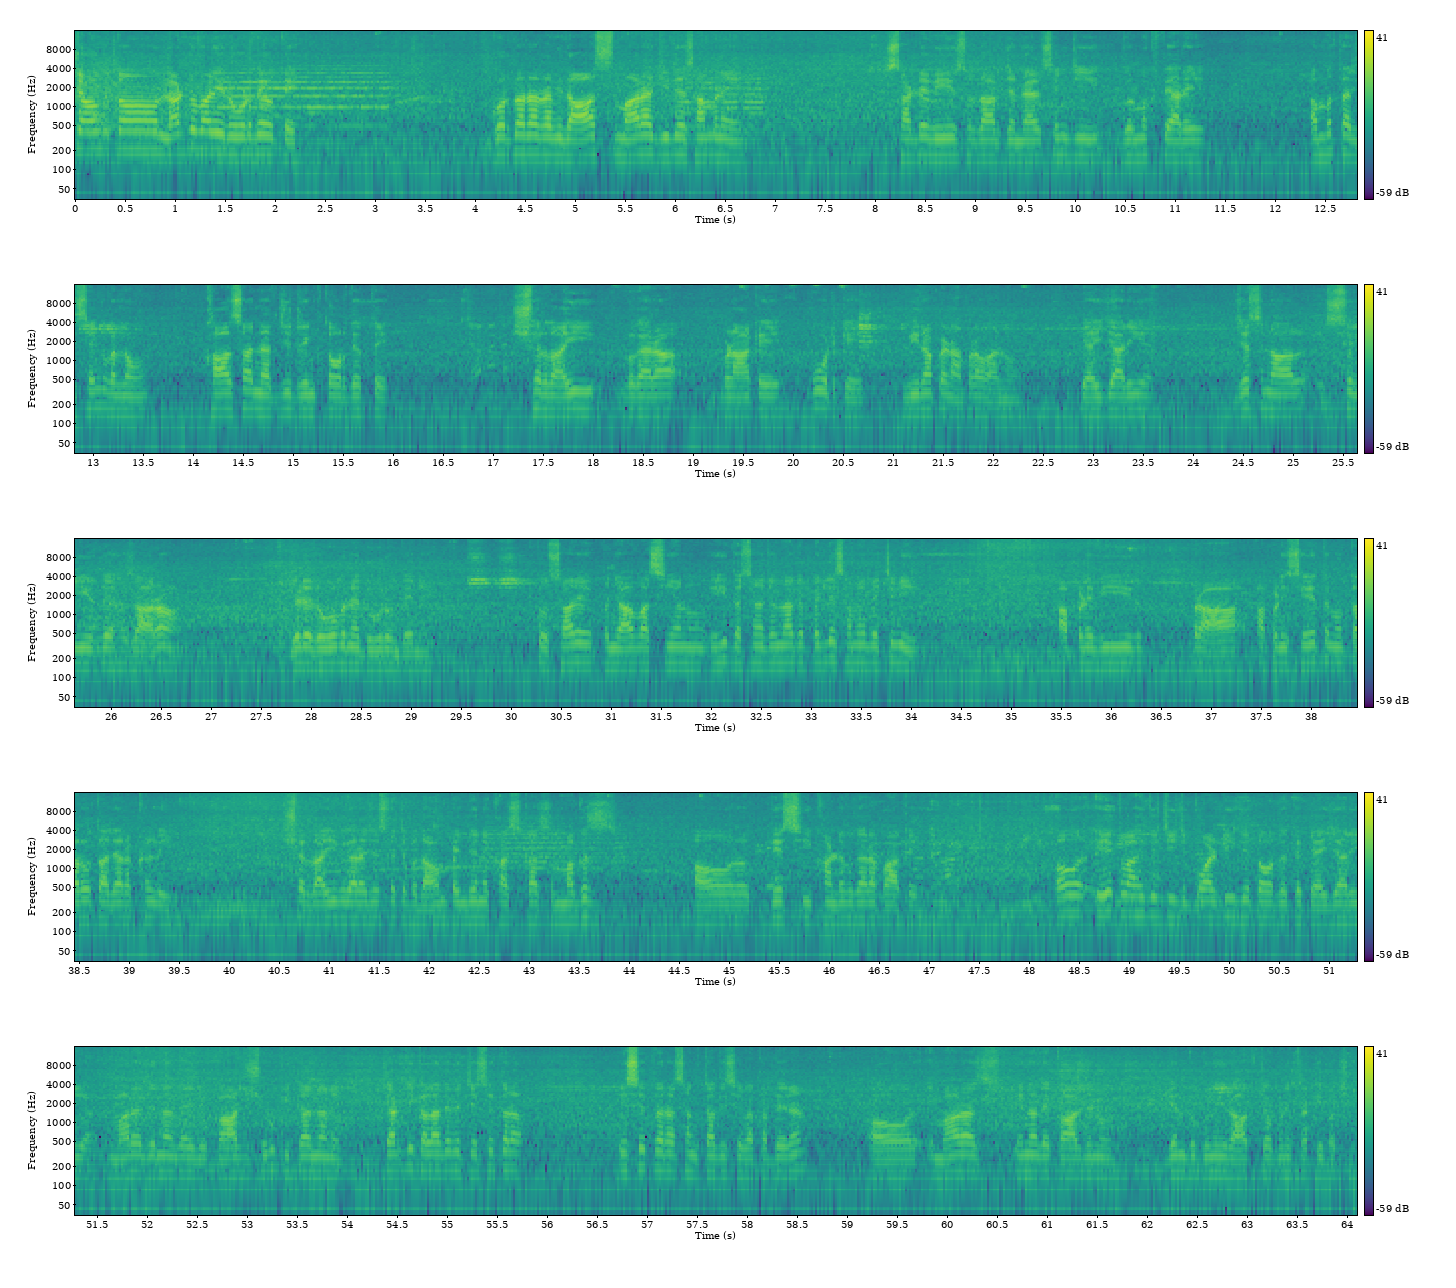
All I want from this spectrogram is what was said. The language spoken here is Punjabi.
ਚੌਂਕ ਤੋਂ ਲੱਡੂ ਵਾਲੀ ਰੋਡ ਦੇ ਉੱਤੇ ਗੁਰਦੁਆਰਾ ਰਵਿਦਾਸ ਮਹਾਰਾਜ ਜੀ ਦੇ ਸਾਹਮਣੇ ਸਾਡੇ ਵੀਰ ਸਰਦਾਰ ਜਰਨੈਲ ਸਿੰਘ ਜੀ ਗੁਰਮੁਖ ਪਿਆਰੇ ਅੰਮ੍ਰਿਤਧਾਰੀ ਸਿੰਘ ਵੱਲੋਂ ਖਾਲਸਾ એનર્ਜੀ ਡਰਿੰਕ ਤੌਰ ਦੇ ਉੱਤੇ ਸ਼ਰਦਾਈ ਵਗੈਰਾ ਬਣਾ ਕੇ, ਘੋਟ ਕੇ ਵੀਰਾਂ, ਭੈਣਾਂ, ਭਰਾਵਾਂ ਨੂੰ ਪਿਆਈ ਜਾ ਰਹੀ ਹੈ, ਜਿਸ ਨਾਲ ਸਰੀਰ ਦੇ ਹਜ਼ਾਰਾਂ ਜਿਹੜੇ ਰੋਗ ਨੇ ਦੂਰ ਹੁੰਦੇ ਨੇ। ਤੋਂ ਸਾਰੇ ਪੰਜਾਬ ਵਾਸੀਆਂ ਨੂੰ ਇਹੀ ਦੱਸਣਾ ਚਾਹੁੰਦਾ ਕਿ ਪਹਿਲੇ ਸਮੇਂ ਵਿੱਚ ਵੀ ਆਪਣੇ ਵੀਰ, ਭਰਾ, ਆਪਣੀ ਸਿਹਤ ਨੂੰ ਤਰੋ ਤਾਜ਼ਾ ਰੱਖਣ ਲਈ ਸ਼ਰਦਾਈ ਵਗੈਰਾ ਜਿਸ ਵਿੱਚ ਬਦਾਮ ਪੈਂਦੇ ਨੇ, ਖਸਖਸ, ਮਗਜ਼ ਔਰ ਦੇਸੀ ਖੰਡ ਵਗੈਰਾ ਪਾ ਕੇ। ਔਰ ਇਹ ਕਲਾਸ ਦੀ ਚੀਜ਼ ਕੁਆਲਿਟੀ ਦੇ ਤੌਰ ਦੇ ਉੱਤੇ ਪਿਆਈ ਜਾ ਰਹੀ ਆ। ਮਹਾਰਾਜ ਇਹਨਾਂ ਦੇ ਜੋ ਕਾਰਜ ਸ਼ੁਰੂ ਕੀਤਾ ਇਹਨਾਂ ਨੇ, ਚੜ੍ਹਦੀ ਕਲਾ ਦੇ ਵਿੱਚ ਇਸੇ ਤਰ੍ਹਾਂ ਇਸੇ ਤਰ੍ਹਾਂ ਸੰਗਤਾਂ ਦੀ ਸੇਵਾ ਕਰਦੇ ਰਹਿਣ। ਔਰ ਮਹਾਰਾਜ ਇਹਨਾਂ ਦੇ ਕਾਰਜ ਨੂੰ ਦਿਨ ਦੁੱਗਣੀ ਰਾਤ ਚੌਗਣੀ ਤਰੱਕੀ ਬਖਸ਼ੇ।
